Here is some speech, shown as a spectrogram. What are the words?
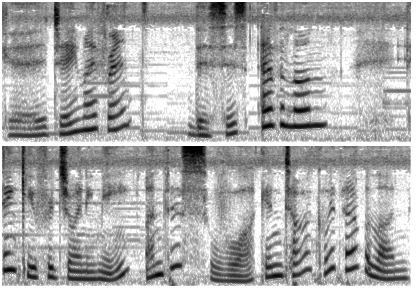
Good day, my friends. This is Avalon. Thank you for joining me on this walk and talk with Avalon.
